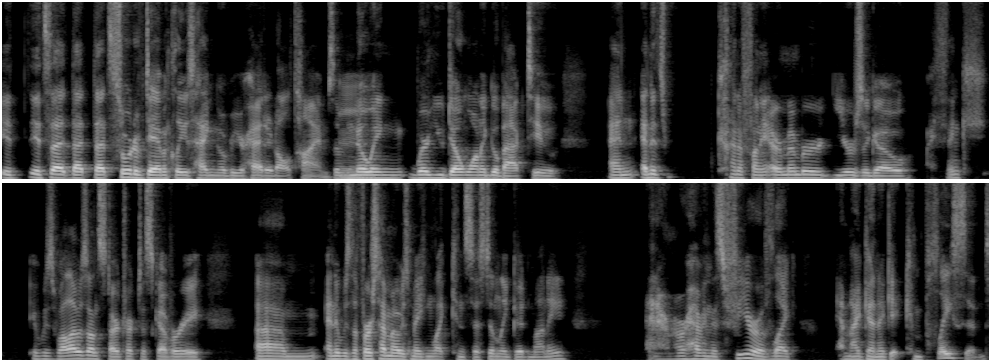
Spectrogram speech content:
it, it's that that that sort of Damocles hanging over your head at all times of Mm. knowing where you don't want to go back to, and and it's kind of funny. I remember years ago. I think it was while I was on Star Trek Discovery, um, and it was the first time I was making like consistently good money, and I remember having this fear of like, am I gonna get complacent?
